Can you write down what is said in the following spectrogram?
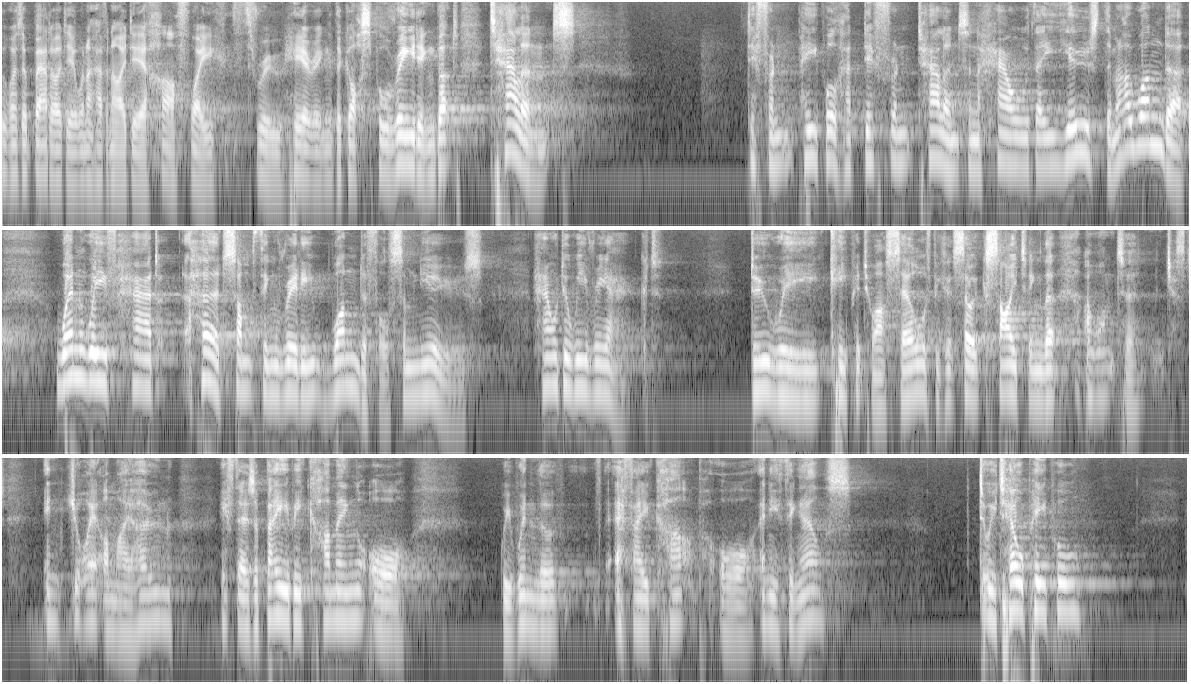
It's always a bad idea when I have an idea halfway through hearing the gospel reading, but talents. Different people had different talents and how they used them. And I wonder when we've had heard something really wonderful, some news, how do we react? Do we keep it to ourselves because it's so exciting that I want to just enjoy it on my own? If there's a baby coming or we win the FA Cup or anything else? Do we tell people?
